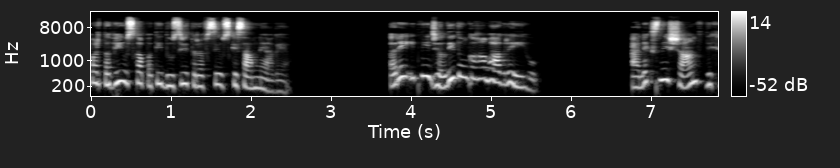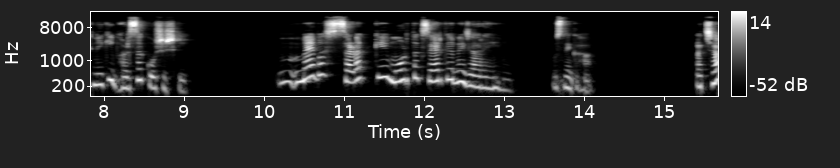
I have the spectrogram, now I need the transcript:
पर तभी उसका पति दूसरी तरफ़ से उसके सामने आ गया। अरे, इतनी जल्दी तुम कहाँ भाग रही हो? एलेक्स ने शांत दिखने की भरसक कोशिश की। मैं बस सड़क के मोड़ तक सैर करने जा रही हूँ, उसने कहा। अच्छा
